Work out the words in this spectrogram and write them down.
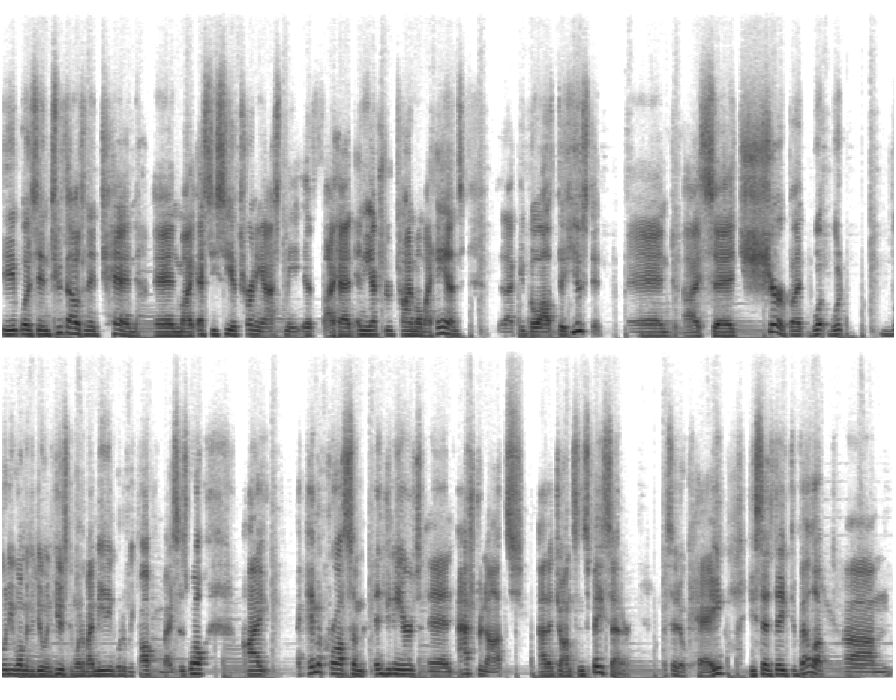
It was in 2010, and my SEC attorney asked me if I had any extra time on my hands that I could go out to Houston. And I said, sure, but what what what do you want me to do in Houston? What am I meeting? What are we talking about? He says, well, I, I came across some engineers and astronauts at a Johnson Space Center. I said, okay. He says they developed um,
